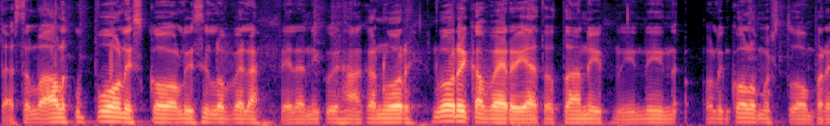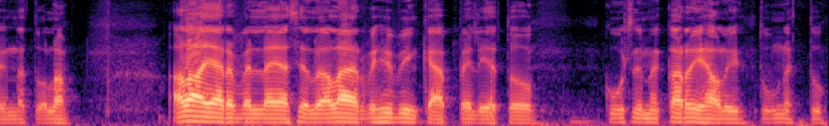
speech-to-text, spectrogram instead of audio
taisi olla alkupuolisko, oli silloin vielä, vielä niin kuin ihan aika nuori, nuori kaveri, ja tota, niin, niin, niin, olin kolmostuomarina tuolla Alajärvellä, ja siellä oli Alajärvi Hyvinkään peli, ja tuo Kuusiniemen Kariha oli tunnettu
